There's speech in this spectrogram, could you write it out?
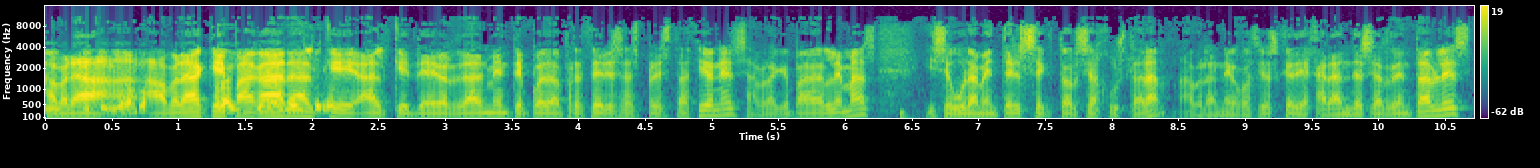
habrá habrá que pagar al que al que realmente pueda ofrecer esas prestaciones, habrá que pagarle más y seguramente el sector se ajustará. Habrá negocios que dejarán de ser rentables,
